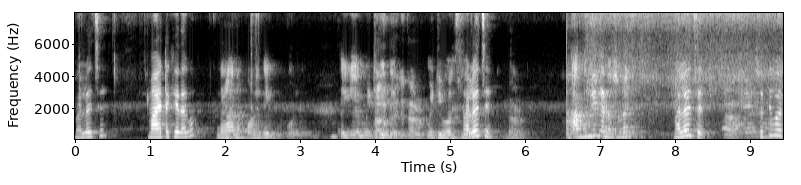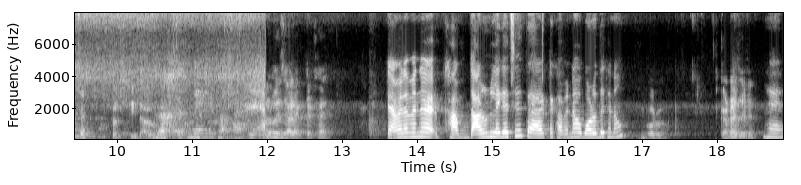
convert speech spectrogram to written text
ভালো হয়েছে? মা এটা খেয়ে দেখো। না না পরে দেখব পরে। এই যে মিটি দে। মিটি বলছি ভালো হয়েছে? হাত ধুলি কেন শোনাই ভালো হয়েছে? সত্যি বলছো? সত্যি দারুণ। না এখন একটা খাও দারুণ হয়েছে আর একটা খাই। ক্যামেরাম্যানের খা দারুণ লেগেছে তাই আর একটা খাবে না। ও বড় দেখে নাও। বড়। কাটা এটা? হ্যাঁ।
